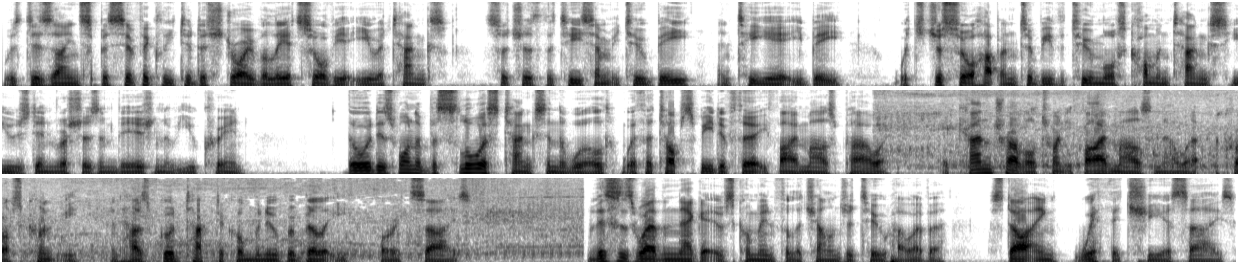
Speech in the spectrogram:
was designed specifically to destroy the late Soviet era tanks, such as the T-72B and T-80B, which just so happened to be the two most common tanks used in Russia's invasion of Ukraine. Though it is one of the slowest tanks in the world with a top speed of 35 miles per hour, it can travel 25 miles an hour across country and has good tactical manoeuvrability for its size. This is where the negatives come in for the Challenger 2 however, starting with its sheer size.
